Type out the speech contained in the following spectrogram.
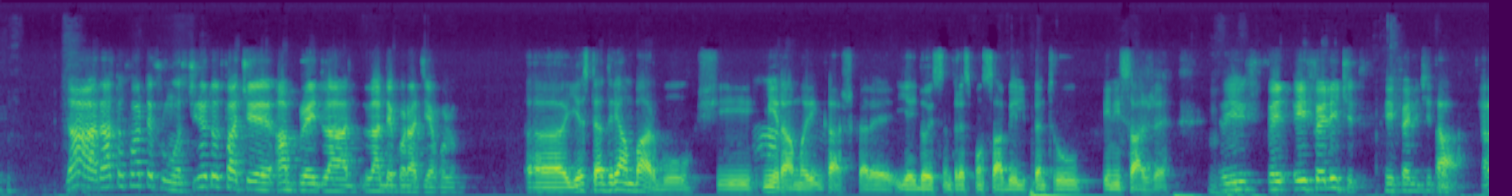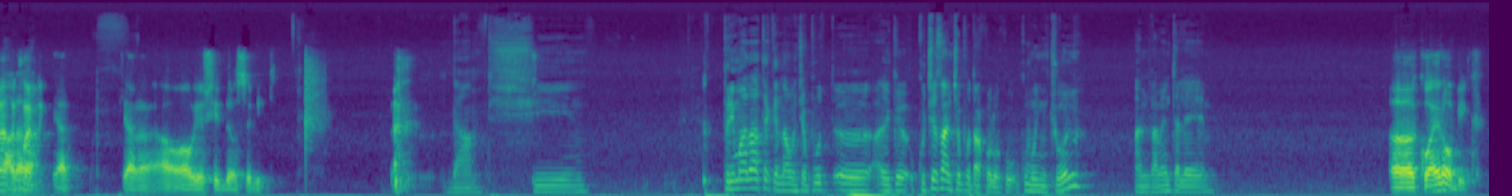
da, arată foarte frumos. Cine tot face upgrade la, la decorație acolo? Uh, este Adrian Barbu și ah. Mira Mărincaș, care ei doi sunt responsabili pentru finisaje. Îi, îi felicit. Îi felicităm. Da, Arată da, foarte. Chiar, chiar au, au ieșit deosebit. Da. Și prima dată când au început, uh, adică cu ce s-a început acolo? Cu, cu Wing Chun? Antrenamentele? Uh, cu aerobic.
